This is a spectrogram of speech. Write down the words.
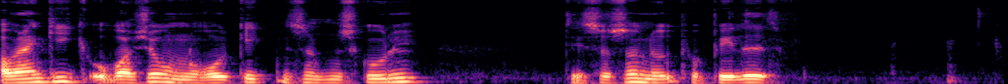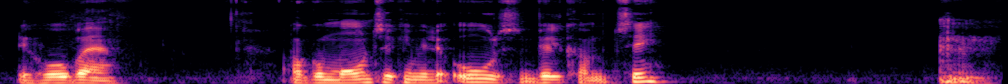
Og hvordan gik operationen, Rut? Gik den som den skulle? Det så sådan ud på billedet. Det håber jeg. Og godmorgen til Camilla Olsen. Velkommen til.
